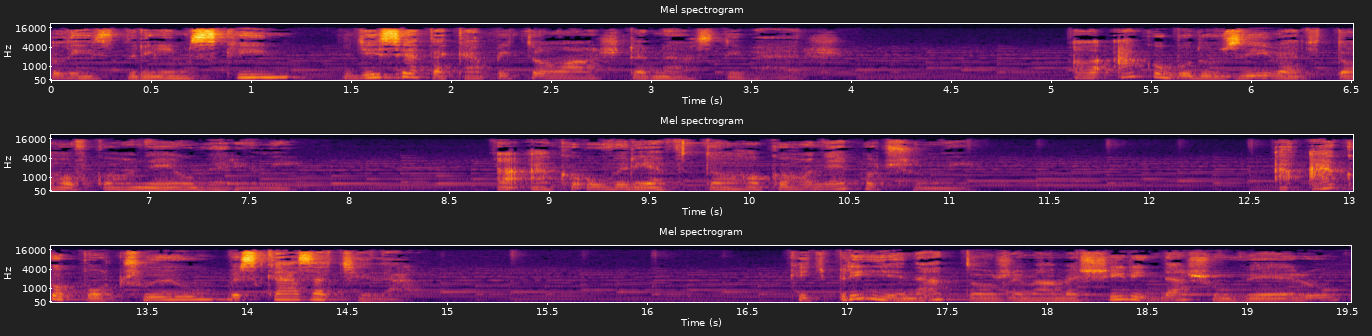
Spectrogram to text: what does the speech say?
List rímským, 10. kapitola, 14. verš. Ale ako budú vzývať toho, v koho neuverili? A ako uveria v toho, koho nepočuli? A ako počujú bez kázateľa? Keď príde na to, že máme šíriť našu vieru,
